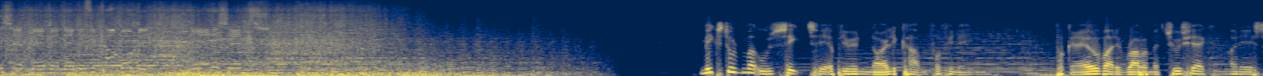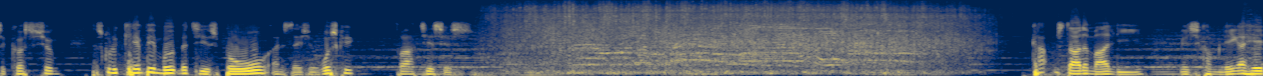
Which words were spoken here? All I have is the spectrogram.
Andet sæt med, men øh, vi fik kamp om det i andet sæt. Mixdulten var udset til at blive en nøglekamp for finalen. For Greve var det Robert Matusiak og Næste Kostachuk, der skulle kæmpe imod Mathias Boge og Anastasia Ruskik fra TSS. Kampen startede meget lige, men hvis kom længere hen,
